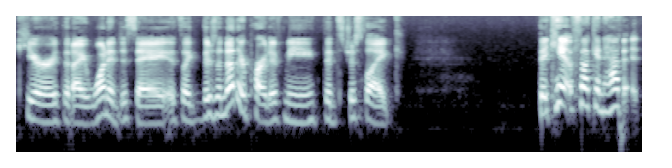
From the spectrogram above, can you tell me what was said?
here that I wanted to say is like there's another part of me that's just like they can't fucking have it.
